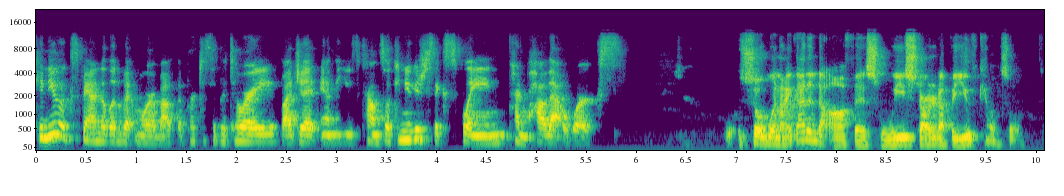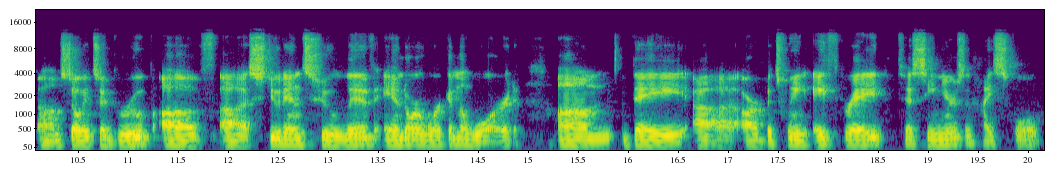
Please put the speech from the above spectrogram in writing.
Can you expand a little bit more about the participatory budget and the youth council? Can you just explain kind of how that works? So when I got into office, we started up a youth council um, so it's a group of uh, students who live and or work in the ward. Um, they uh, are between eighth grade to seniors in high school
